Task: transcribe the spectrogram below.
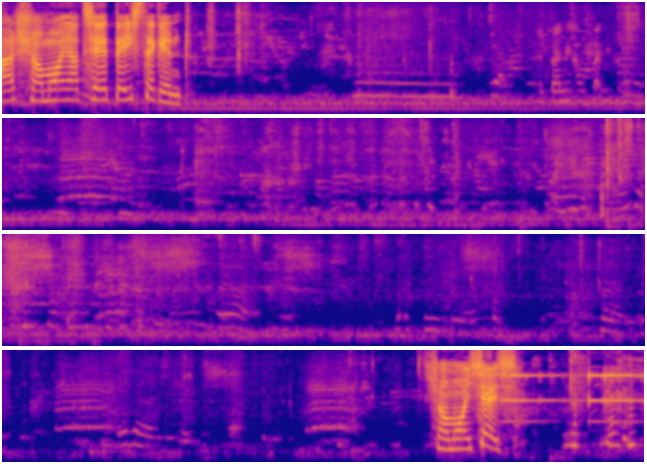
আর সময় আছে তেইশ সেকেন্ড। সময় শেষ।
